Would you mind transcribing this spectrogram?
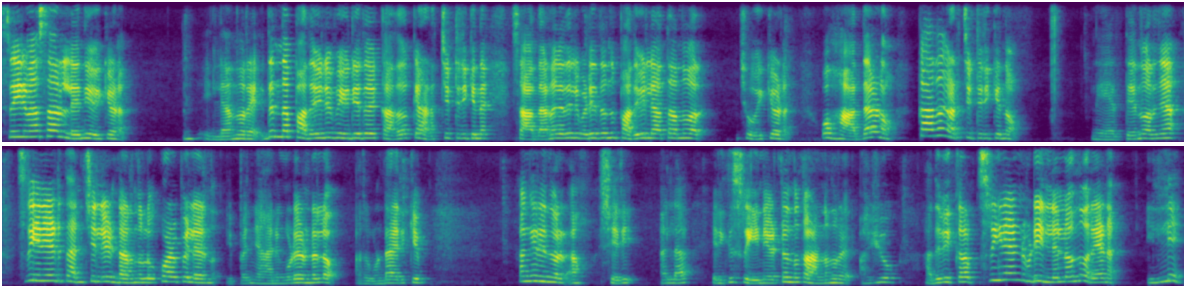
ശ്രീനിവാസ് സാറല്ലേ? എന്ന് ചോദിക്കുകയാണ് ഇല്ലയെന്ന് പറയാം ഇതെന്താ പദവിയിൽ വീടിയത്? കഥയൊക്കെ അടച്ചിട്ടിരിക്കുന്നത് സാധാരണഗതിയിൽ ഇവിടെ ഇതൊന്നും പതിവില്ലാത്തതെന്ന് ചോദിക്കുകയാണ് ഓ അതാണോ? കഥ അടച്ചിട്ടിരിക്കുന്നോ? നേരത്തെ എന്ന് പറഞ്ഞാൽ ശ്രീനയുടെ തനിച്ചല്ലേ ഉണ്ടായിരുന്നുള്ളൂ. കുഴപ്പമില്ലായിരുന്നു. ഇപ്പം ഞാനും കൂടെ ഉണ്ടല്ലോ. അതുകൊണ്ടായിരിക്കും. അങ്ങനെയെന്ന് പറയാം ആ ശരി. അല്ല എനിക്ക് ശ്രീനേട്ടൻ ഒന്ന് കാണണം എന്ന് പറയാം. അയ്യോ അത് വിക്രം. ശ്രീനേട്ടൻ ഇവിടെ ഇല്ലല്ലോ എന്ന് പറയണം. ഇല്ലേ?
